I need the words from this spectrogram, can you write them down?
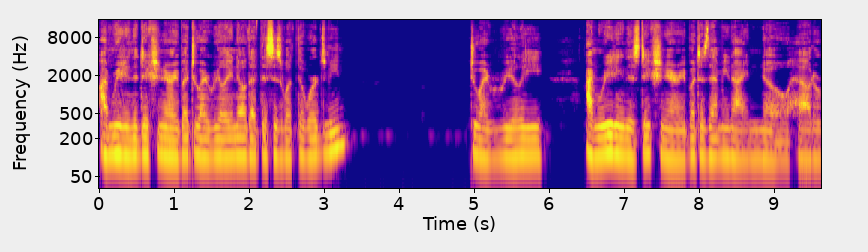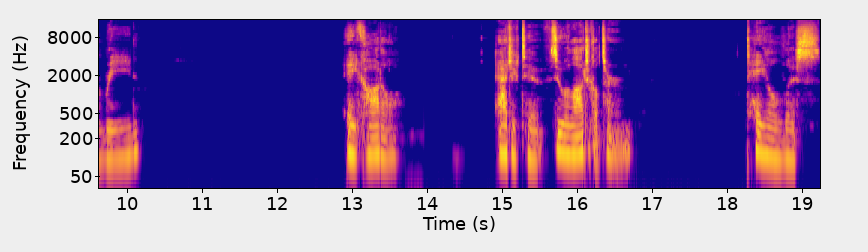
I'm reading the dictionary, but do I really know that this is what the words mean? Do I really? I'm reading this dictionary, but does that mean I know how to read? Acaudal. Adjective, zoological term. Tailless.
